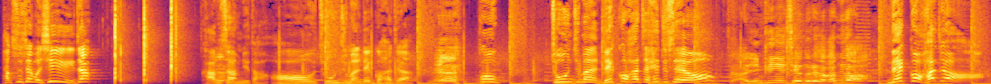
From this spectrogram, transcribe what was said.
박수 세 번 시작. 감사합니다. 아우 좋은 주말 내 거 하자. 네, 꼭 좋은 주말 내 거 하자 해주세요. 자 인피니트의 노래 나갑니다. 내 거 하자.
